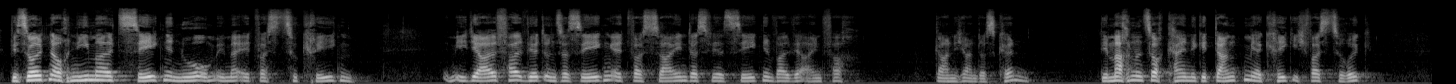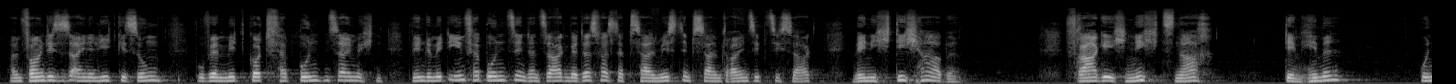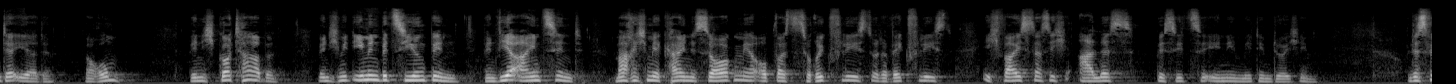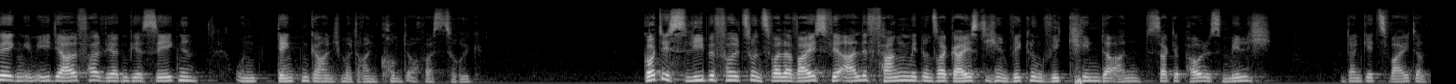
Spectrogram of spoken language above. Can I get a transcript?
Wir sollten auch niemals segnen, nur um immer etwas zu kriegen. Im Idealfall wird unser Segen etwas sein, dass wir segnen, weil wir einfach gar nicht anders können. Wir machen uns auch keine Gedanken mehr, kriege ich was zurück. Wir haben vorhin dieses eine Lied gesungen, wo wir mit Gott verbunden sein möchten. Wenn wir mit ihm verbunden sind, dann sagen wir das, was der Psalmist im Psalm 73 sagt. Wenn ich dich habe, frage ich nichts nach dem Himmel und der Erde. Warum? Wenn ich Gott habe, wenn ich mit ihm in Beziehung bin, wenn wir eins sind, mache ich mir keine Sorgen mehr, ob was zurückfließt oder wegfließt. Ich weiß, dass ich alles besitze in ihm, mit ihm, durch ihn. Und deswegen, im Idealfall werden wir segnen und denken gar nicht mal dran, kommt auch was zurück. Gott ist liebevoll zu uns, weil er weiß, wir alle fangen mit unserer geistigen Entwicklung wie Kinder an. Das sagt der Paulus, Milch. Und dann geht es weiter.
